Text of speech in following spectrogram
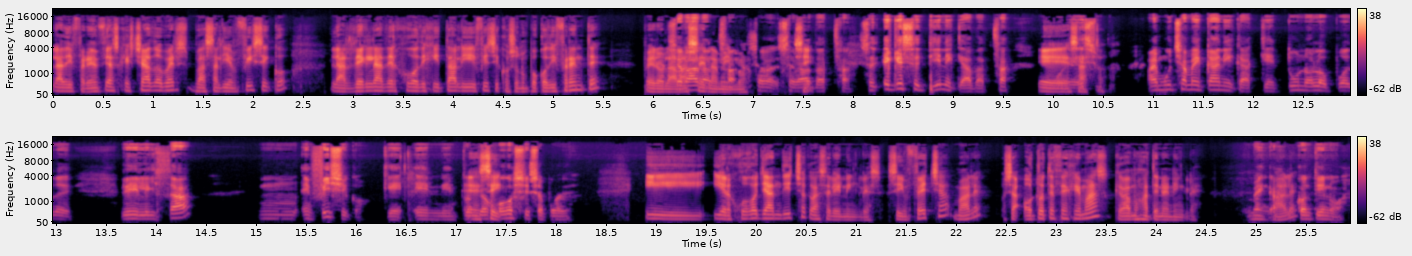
La diferencia es que Shadowverse va a salir en físico. Las reglas del juego digital y físico son un poco diferentes, pero la base es la misma. Se, va, a adaptar. es que se tiene que adaptar. exacto. hay mucha mecánica que tú no lo puedes realizar mm, en físico, que en el propio juego sí se puede. Y, el juego ya han dicho que va a salir en inglés, sin fecha, ¿vale? O sea, otro TCG más que vamos a tener en inglés. Venga, continúa.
